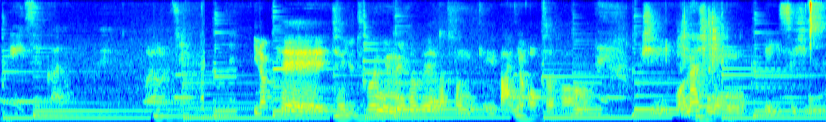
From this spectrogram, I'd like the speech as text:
그게 있을까요? 그 뭐라 그러지? 이렇게 제 유튜버님을 섭외해봤던 게 많이 없어서 네. 혹시 원하시는 그게 있으신지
